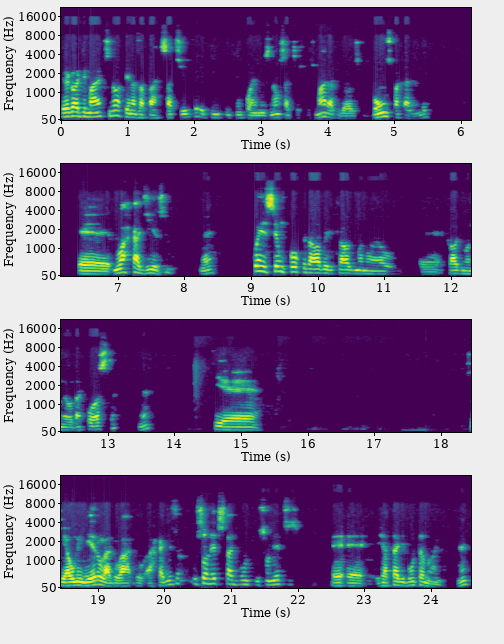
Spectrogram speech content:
Gregório de Matos, não apenas a parte satírica, ele tem, ele tem poemas não satíricos maravilhosos, bons pra caramba. É, no arcadismo, né? Conhecer um pouco da obra de Cláudio Manuel, é, Cláudio Manuel da Costa, né? Que é que é o mineiro lá do, do arcadismo. O soneto está de bom, os sonetos é, é, já está de bom tamanho, né?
